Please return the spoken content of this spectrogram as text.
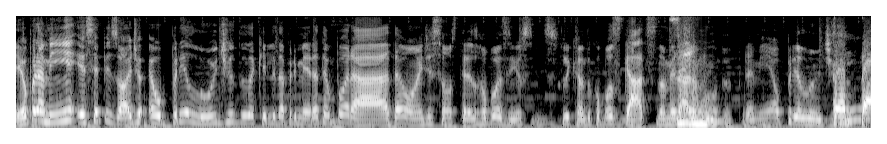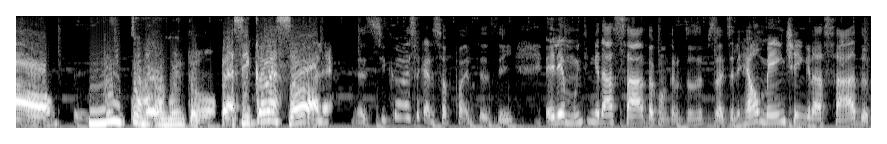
Eu, pra mim, esse episódio é o prelúdio do- daquele da primeira temporada, onde são os três robozinhos explicando como os gatos dominaram Sim. o mundo. Pra mim é o prelúdio. total. Muito bom, muito bom. Foi assim que começou, olha. Assim começa, cara, só pode ser assim. Ele é muito engraçado, ao contrário dos episódios. Ele realmente é engraçado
